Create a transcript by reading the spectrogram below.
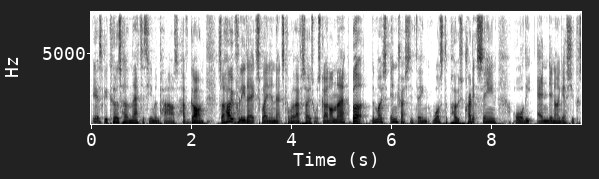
It's because her metahuman powers have gone. So, hopefully, they explain in the next couple of episodes what's going on there. But the most interesting thing was the post credit scene or the ending, I guess you could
